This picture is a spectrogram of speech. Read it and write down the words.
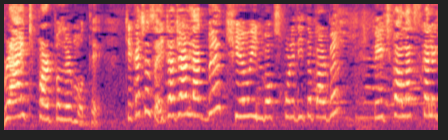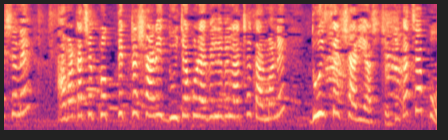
ব্রাইট পার্পলের মধ্যে। ঠিক আছে? এটা যার লাগবে, সেও ইনবক্স করে দিতে পারবে পেজ ফালাক্স কালেকশনে আমার কাছে প্রত্যেকটা শাড়ি দুইটা করে অ্যাভেলেবেল আছে, তার মানে দুই সেট শাড়ি আসছে। ঠিক আছে, আপু?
